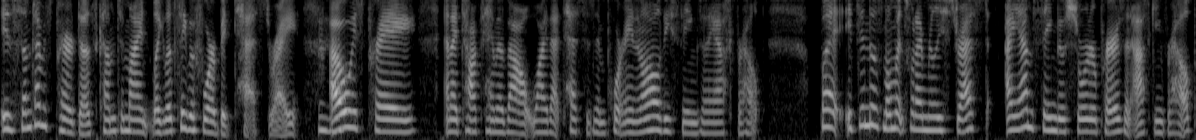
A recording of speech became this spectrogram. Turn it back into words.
is sometimes prayer does come to mind. Like let's say before a big test, right? I mm-hmm. always pray and I talk to him about why that test is important and all these things and I ask for help. But it's in those moments when I'm really stressed, I am saying those shorter prayers and asking for help,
